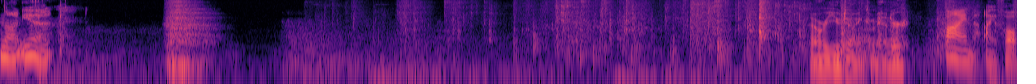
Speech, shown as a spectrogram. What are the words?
Not yet. How are you doing, Commander? Fine, Eiffel.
